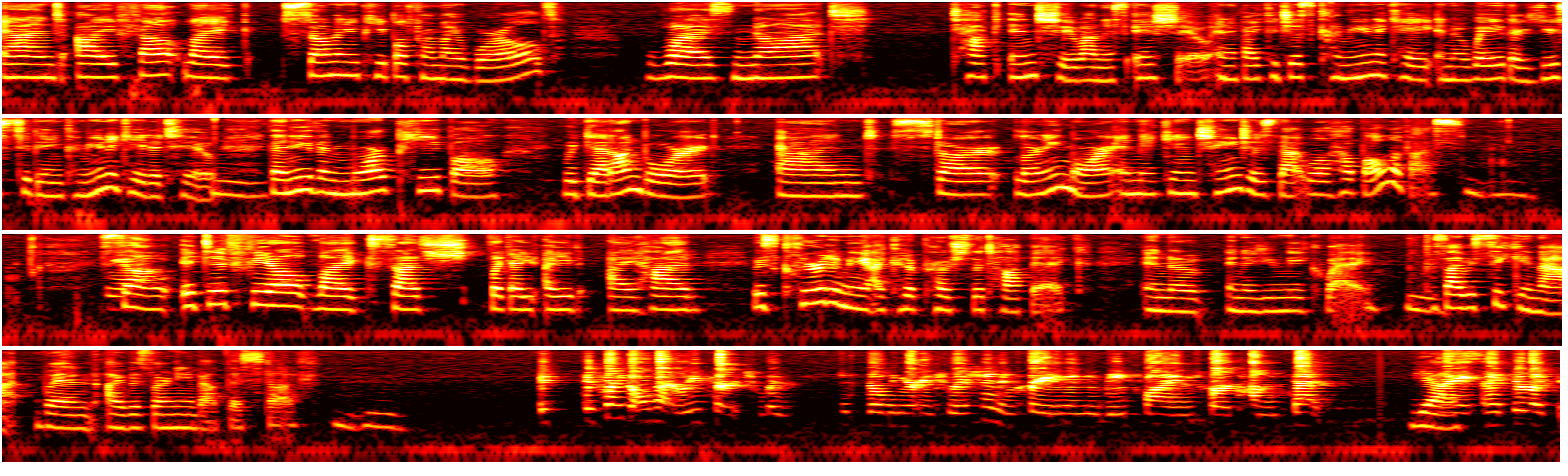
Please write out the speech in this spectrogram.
And I felt like so many people from my world was not tapped into on this issue. And if I could just communicate in a way they're used to being communicated to, mm. then even more people would get on board and start learning more and making changes that will help all of us. Mm-hmm. Yeah. So it did feel like such like I I I had it was clear to me I could approach the topic in a in a unique way because mm-hmm. I was seeking that when I was learning about this stuff. Mm-hmm. It, it's like all that research was just building your intuition and creating a new baseline for common sense. Yeah, and, and I feel like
